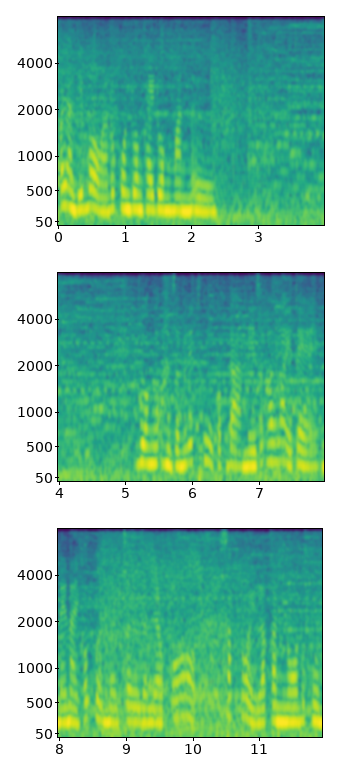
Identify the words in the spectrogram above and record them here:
ก็อย่างที่บอกนะทุกคนดวงใครดวงมันเออ ดวงเราอาจจะไม่ได้ถูกกับด่านนี้สักเท่าไหร่แต่ไหนๆก็เปิดมาเจอกันแล้วก็สักต่อยแล้วกันเนาะทุกคน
